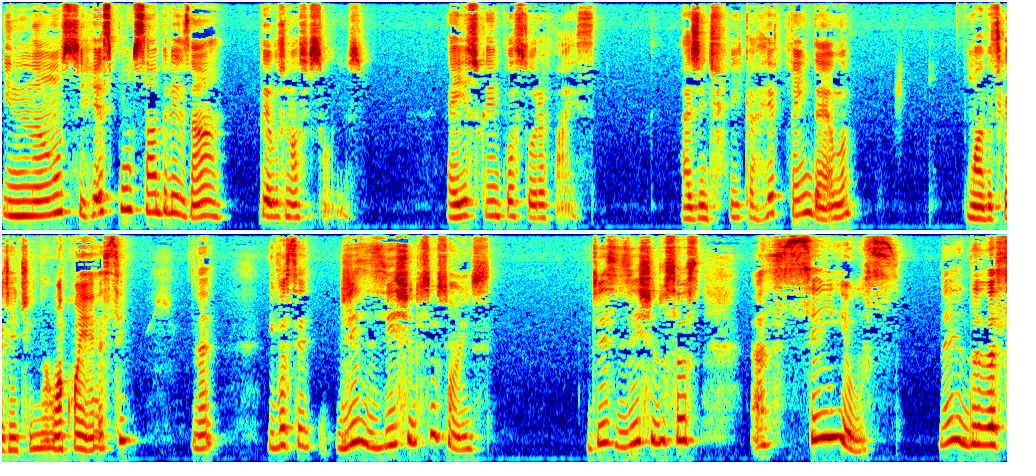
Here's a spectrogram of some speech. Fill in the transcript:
E não se responsabilizar pelos nossos sonhos. É isso que a impostora faz. A gente fica refém dela, uma vez que a gente não a conhece, né? E você desiste dos seus sonhos. Desiste dos seus anseios, né? Das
